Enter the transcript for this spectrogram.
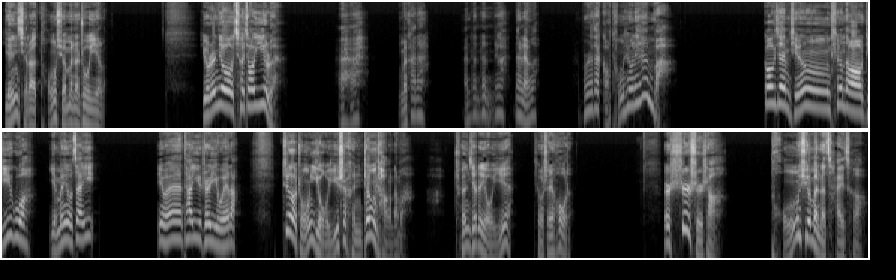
引起了同学们的注意了。有人就悄悄议论：“哎哎，你们看那，哎那那你看那两个，不是在搞同性恋吧？”高建平听到嘀咕啊，也没有在意，因为他一直以为的这种友谊是很正常的嘛，纯洁的友谊挺深厚的。而事实上，同学们的猜测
